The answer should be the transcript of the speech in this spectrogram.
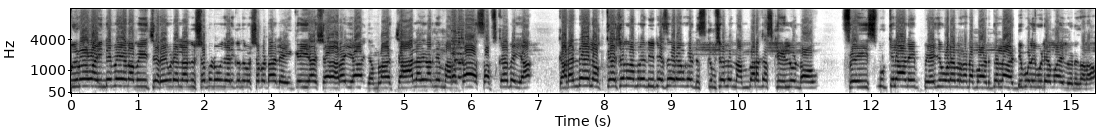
വീഡിയോ അതിന്റെ പേരാണ് അപ്പൊ ഈ ചെറിയ വീഡിയോ എല്ലാവർക്കും ഇഷ്ടപ്പെടും വിചാരിക്കുന്നു. ഇഷ്ടപ്പെട്ടാൽ ലൈക്ക് ചെയ്യുക ഷെയർ ചെയ്യുക. നമ്മളെ ചാനൽ കാണി മറക്കുക സബ്സ്ക്രൈബ് ചെയ്യുക. കടന്റെ ലൊക്കേഷൻ നമ്മുടെ ഡീറ്റെയിൽസ് വരെ നമുക്ക് ഡിസ്ക്രിപ്ഷനിലും നമ്പറൊക്കെ സ്ക്രീനിലും ഉണ്ടാവും. ഫേസ്ബുക്കിലാണ് ഈ പേജ് പോലെ കണ്ടത്. അപ്പൊ അടുത്തുള്ള അടിപൊളി വീഡിയോ ആയി വീണ്ടും കാണാം.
